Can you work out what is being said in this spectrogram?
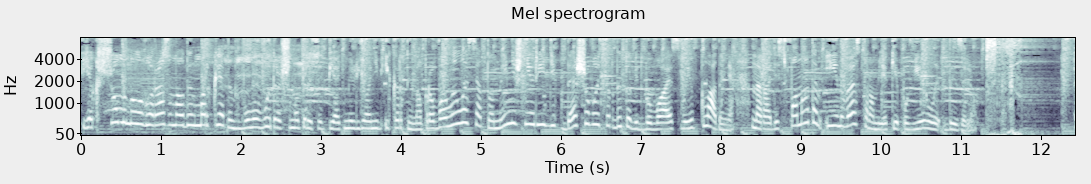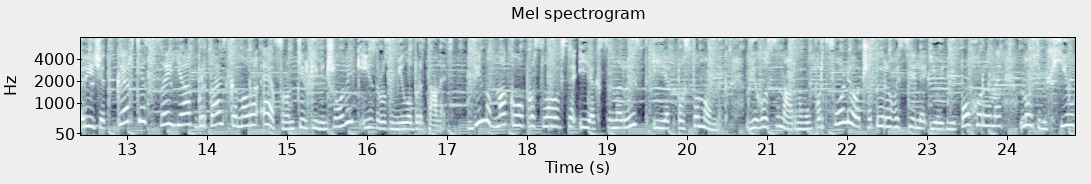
Якщо минулого разу на один маркетинг було витрачено 35 мільйонів і картина провалилася, то нинішній Рідік дешево і сердито відбиває свої вкладення на радість фанатам і інвесторам, які повірили Дізелю. Річард Кертіс це як британська Нора Ефрон, тільки він чоловік і зрозуміло британець. Він однаково прославився і як сценарист, і як постановник. В його сценарному портфоліо чотири весілля і одні похорони, Нотінг Хіл,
